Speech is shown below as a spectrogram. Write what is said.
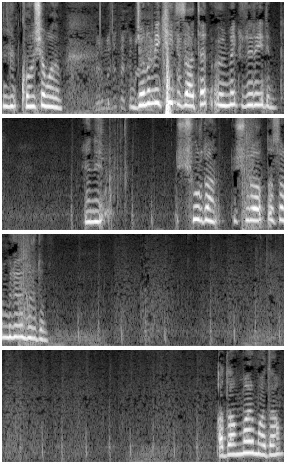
konuşamadım. Canım ikiydi zaten. Ölmek üzereydim. Yani şuradan şuraya atlasam bile öldürdüm. Adam var mı adam?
